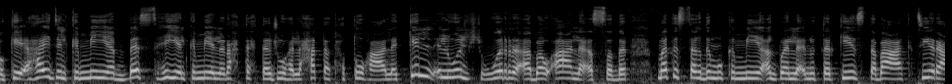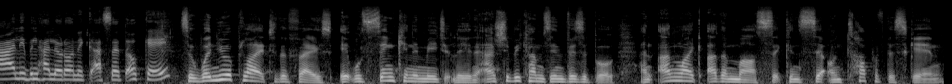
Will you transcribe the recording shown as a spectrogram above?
اوكي هذه الكميه بس هي الكميه اللي راح تحتاجوها لحتى تحطوها على كل الوجه والرقبه واعلى الصدر ما تستخدموا كميه اكبر لانه التركيز تبعها كثير عالي بالهالورونيك اسيد اوكي So when you apply it to the face, it will sink in immediately and it actually becomes invisible. And unlike other masks that can sit on top of the skin,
